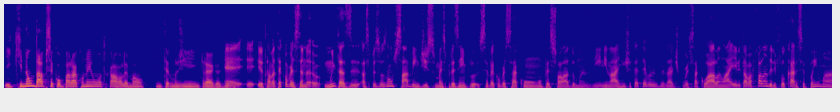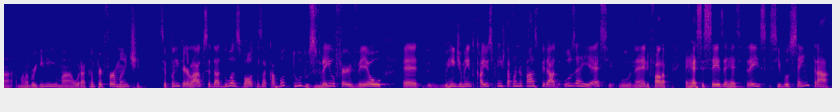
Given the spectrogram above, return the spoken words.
e que não dá para você comparar com nenhum outro carro alemão em termos de entrega. de- É, eu tava até conversando, muitas vezes as pessoas não sabem disso, mas, por exemplo, você vai conversar com o pessoal lá do Manzini, lá, a gente até teve a oportunidade de conversar com o Alan lá, e ele tava falando, ele falou, cara, você põe uma, uma Lamborghini e uma Huracan performante, você põe Interlagos, você dá duas voltas, acabou tudo, os freios ferveu, é, o rendimento caiu, isso porque a gente tá falando de carro aspirado. Os RS, o, né, ele fala, RS6, RS3, se você entrar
